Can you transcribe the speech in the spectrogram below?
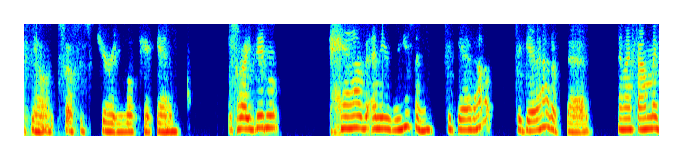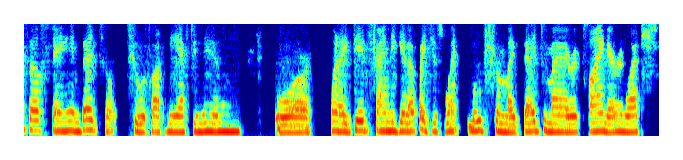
you know, Social Security will kick in. So I didn't have any reason to get up, to get out of bed. And I found myself staying in bed till like two o'clock in the afternoon. Or when I did finally get up, I just went, moved from my bed to my recliner and watched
